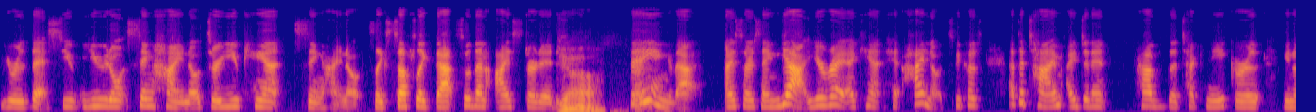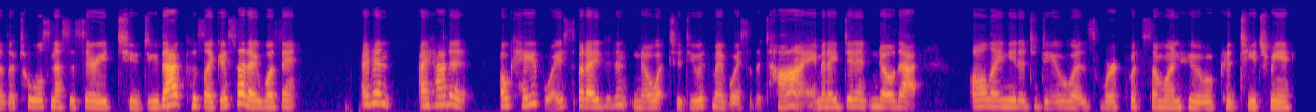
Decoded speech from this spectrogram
you're this. You you don't sing high notes or you can't sing high notes. Like stuff like that. So then i started yeah. saying that. I started saying yeah you're right. I can't hit high notes. Because at the time i didn't have the technique or you know the tools necessary to do that because like i said i wasn't i didn't i had an okay voice but i didn't know what to do with my voice at the time and i didn't know that all i needed to do was work with someone who could teach me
